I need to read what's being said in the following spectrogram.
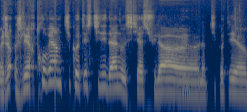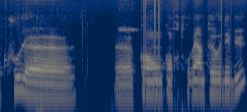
Je, je l'ai retrouvé un petit côté Steely Dan aussi à celui-là, euh, le petit côté euh, cool euh, qu'on retrouvait un peu au début.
